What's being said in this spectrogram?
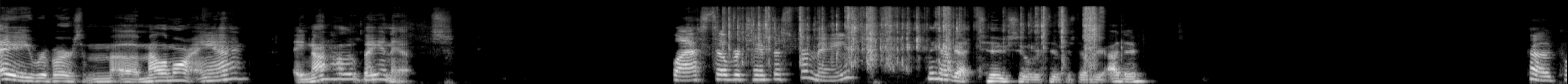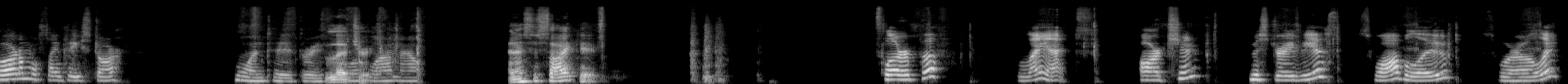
a reverse uh, Malamar, and a non-hollow bayonet. Last Silver Tempest for me. I think I've got two silver tippers over here. I do. Code card. I'm gonna say V Star. One, two, three, four. Electric. Well, I'm out. And it's a psychic. Slurpuff, Lance, Archon, Misdreavus, Swablu, Swirlix,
